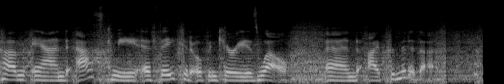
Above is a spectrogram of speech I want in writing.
come and ask me if they could open carry as well, and I permitted that.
